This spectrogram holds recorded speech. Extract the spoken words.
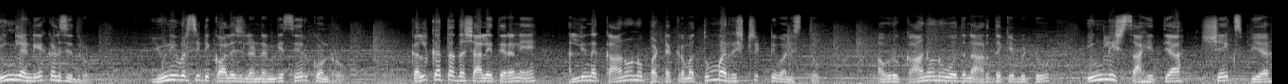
ಇಂಗ್ಲೆಂಡ್ಗೆ ಕಳಿಸಿದರು. ಯೂನಿವರ್ಸಿಟಿ ಕಾಲೇಜ್ ಲಂಡನ್ಗೆ ಸೇರಿಕೊಂಡ್ರು. ಕಲ್ಕತ್ತಾದ ಶಾಲೆ ತೆರನೆ ಅಲ್ಲಿನ ಕಾನೂನು ಪಠ್ಯಕ್ರಮ ತುಂಬ ರಿಸ್ಟ್ರಿಕ್ಟಿವ್ ಅನಿಸ್ತು. ಅವರು ಕಾನೂನು ಓದನ ಅರ್ಧಕ್ಕೆ ಬಿಟ್ಟು ಇಂಗ್ಲಿಷ್ ಸಾಹಿತ್ಯ, ಶೇಕ್ಸ್ಪಿಯರ್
